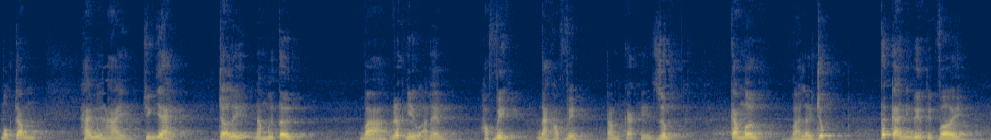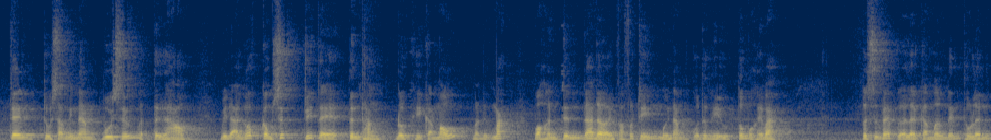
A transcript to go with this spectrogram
122 chuyên gia, trợ lý 54 và rất nhiều anh em học viên đang học việc trong các cái Zoom. Cảm ơn và lời chúc tất cả những điều tuyệt vời trên trụ sở miền Nam vui sướng và tự hào vì đã góp công sức, trí tuệ, tinh thần, đôi khi cả máu và nước mắt vào hành trình ra đời và phát triển 10 năm của thương hiệu Tuấn 123. Tôi xin phép gửi lời cảm ơn đến thủ lĩnh,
